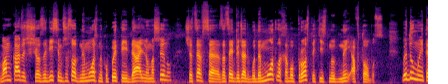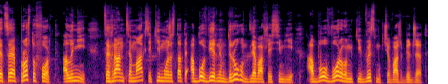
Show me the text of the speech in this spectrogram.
Вам кажуть, що за 8600 не можна купити ідеальну машину, що це все за цей бюджет буде мотлах або просто якийсь нудний автобус. Ви думаєте, це просто Ford, але ні. Це Grand C Max, який може стати або вірним другом для вашої сім'ї, або ворогом, який висмукче ваш бюджет.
